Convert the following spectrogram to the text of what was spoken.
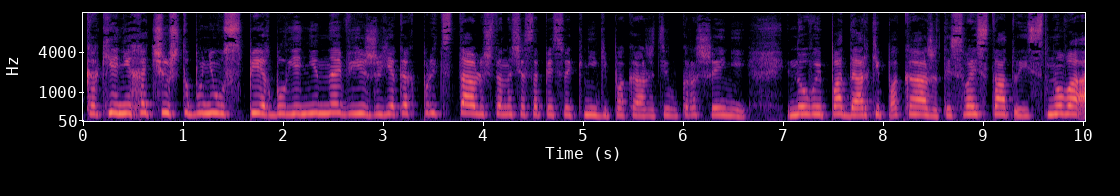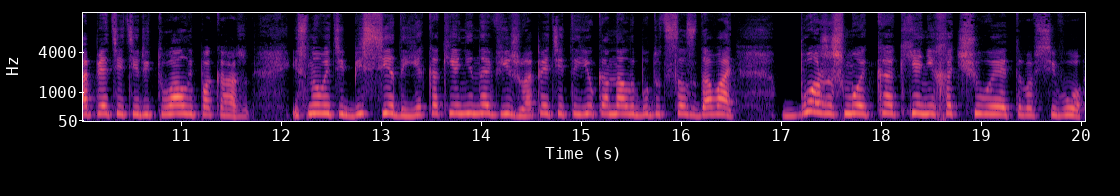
как я не хочу, чтобы у нее успех был, я ненавижу, я как представлю, что она сейчас опять свои книги покажет, и украшений, и новые подарки покажет, и свои статуи, и снова опять эти ритуалы покажет, и снова эти беседы, я как я ненавижу, опять это ее каналы будут создавать. Боже ж мой, как я не хочу этого всего.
